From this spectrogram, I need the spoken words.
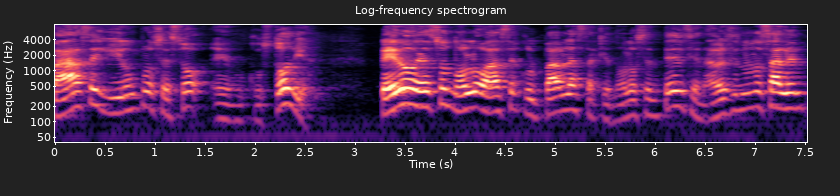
va a seguir un proceso en custodia. Pero eso no lo hace culpable hasta que no lo sentencien. A ver si no nos salen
